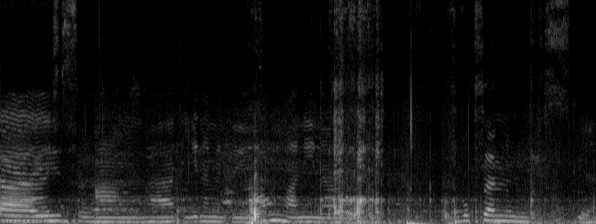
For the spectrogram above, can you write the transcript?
guys. Um, hahatiin namin ito yung money namin. Buksan nung guys. Yes.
